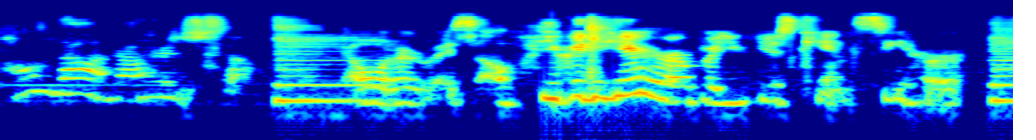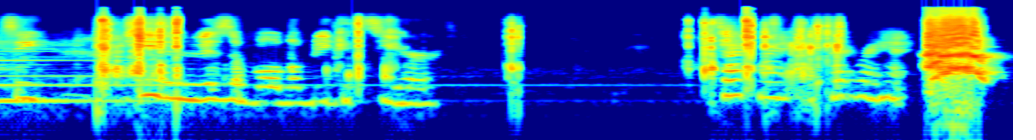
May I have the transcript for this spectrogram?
Hold on, don't hurt yourself. I won't hurt myself. You can hear her, but you just can't see her. See, she's invisible. Nobody can see her. Attack my, attack my hand. Ah!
